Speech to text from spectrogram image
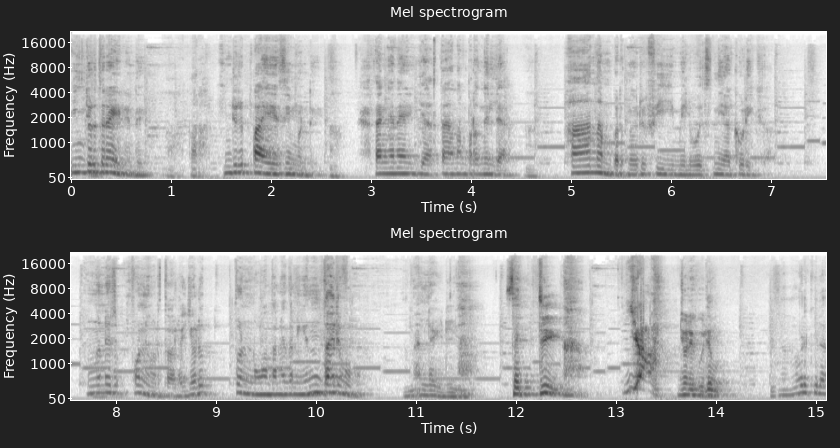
ഇന്റെ അടുത്തൊരു ഐഡിയ ഉണ്ട്. പറ. ഇന്റെ ഒരു പഴയ സിം ഉണ്ട്. അതങ്ങനെ ആ നമ്പർ ഒന്നുമില്ല. ആ. നമ്പറിൽ നിന്ന് ഒരു ഫീമെയിൽ വിളിച്ച് നീയാൾക്ക് വിളിക്കുക. അങ്ങനെ ഒരു പെണ്ണ് കൊടുത്താലോ ഇയാൾ പെണ്ണു? തന്നെ തന്നെ എന്തായാലും പോകും. നല്ല ഐഡിയ സെറ്റ് ജോലി വിളിക്കില്ല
